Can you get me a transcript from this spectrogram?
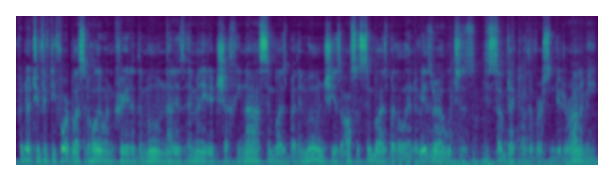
Footnote 254 Blessed Holy One created the moon, that is, emanated Shekhinah, symbolized by the moon. She is also symbolized by the land of Israel, which is the subject of the verse in Deuteronomy.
